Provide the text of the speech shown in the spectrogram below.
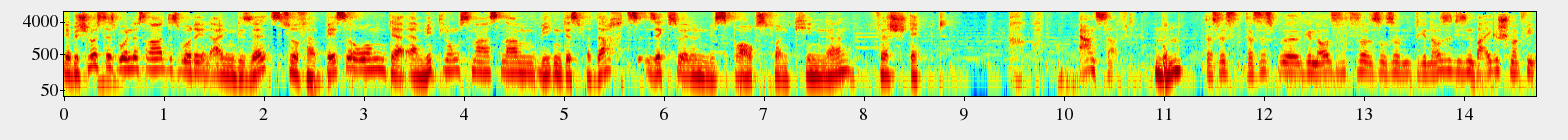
Der Beschluss des Bundesrates wurde in einem Gesetz zur Verbesserung der Ermittlungsmaßnahmen wegen des Verdachts sexuellen Missbrauchs von Kindern versteckt. Ernsthaft? Das ist, das ist äh, genauso, so, so, so, genauso diesen Beigeschmack wie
